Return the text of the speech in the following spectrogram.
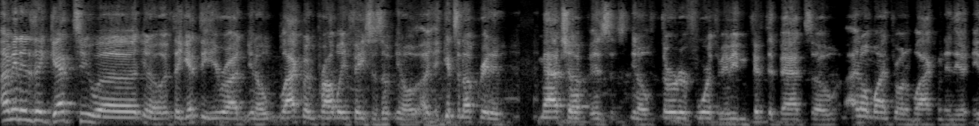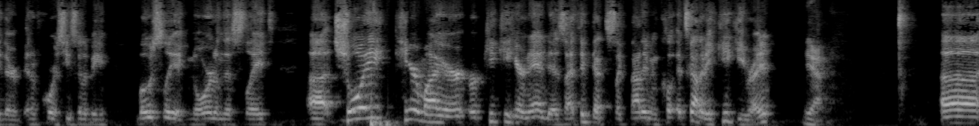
I mean, if they get to, uh, you know, if they get the Erod, you know, Blackmon probably faces, a, you know, uh, gets an upgraded matchup is, you know, third or fourth, maybe even fifth at bat. So I don't mind throwing a Blackmon in there either. And of course, he's going to be mostly ignored in this slate. Uh, Choi Kiermaier or Kiki Hernandez. I think that's like not even. Close. It's got to be Kiki, right? Yeah. Uh,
